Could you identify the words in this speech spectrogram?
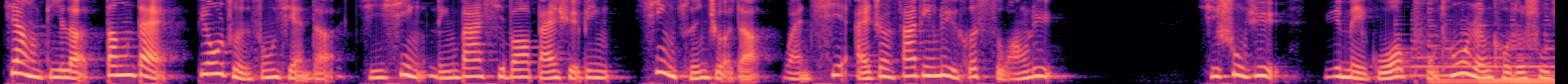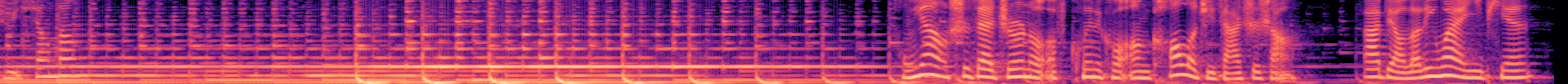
降低了当代标准风险的急性淋巴细胞白血病幸存者的晚期癌症发病率和死亡率，其数据与美国普通人口的数据相当。同样是在《Journal of Clinical Oncology》杂志上发表了另外一篇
